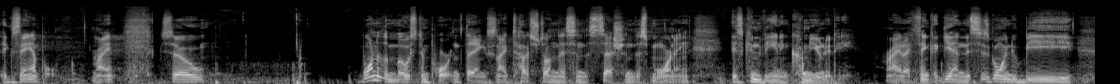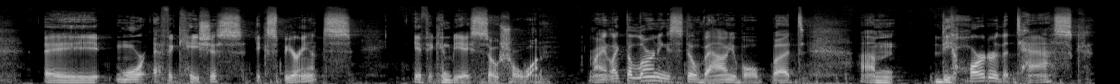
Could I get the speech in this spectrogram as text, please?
example, right? So, one of the most important things, and I touched on this in the session this morning, is convening community, right? I think, again, this is going to be a more efficacious experience if it can be a social one. right? Like the learning is still valuable, but um, the harder the task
